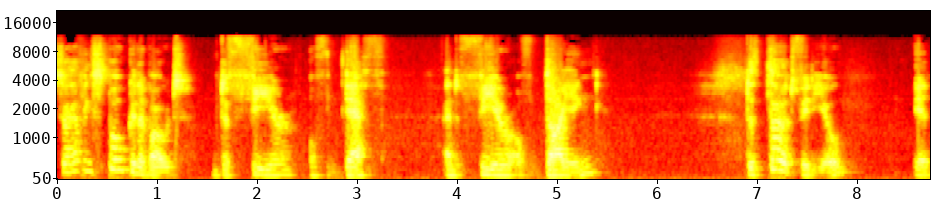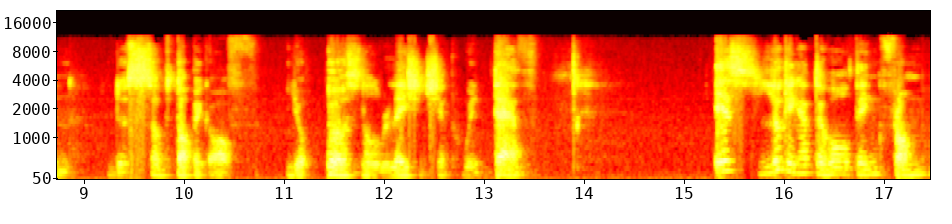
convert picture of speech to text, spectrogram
So having spoken about the fear of death and the fear of dying, the third video in the subtopic of your personal relationship with death is looking at the whole thing from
